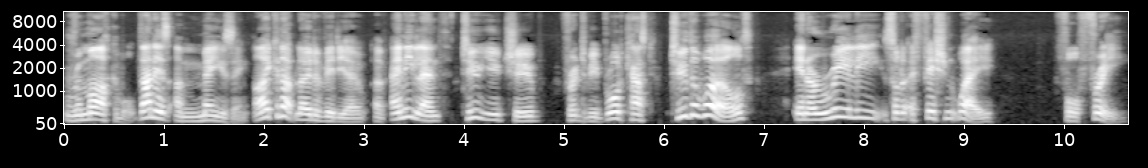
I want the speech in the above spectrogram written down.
remarkable. That is amazing. I can upload a video of any length to YouTube for it to be broadcast to the world in a really sort of efficient way for free.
